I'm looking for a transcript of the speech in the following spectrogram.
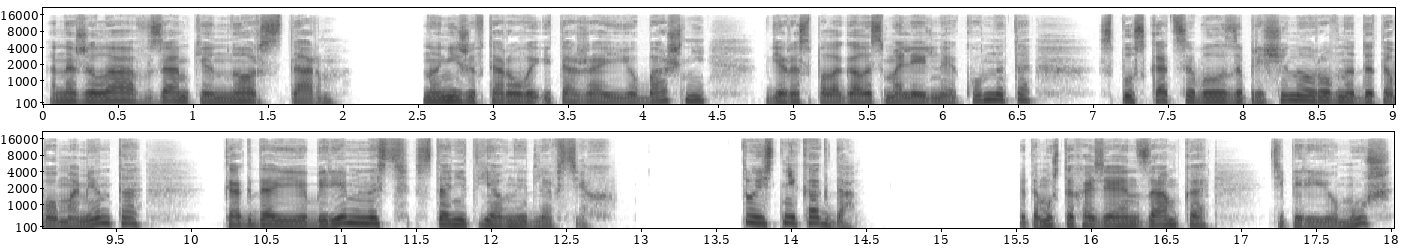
она жила в замке Норстарм, но ниже второго этажа ее башни, где располагалась молельная комната, спускаться было запрещено ровно до того момента, когда ее беременность станет явной для всех. То есть никогда. Потому что хозяин замка, теперь ее муж,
